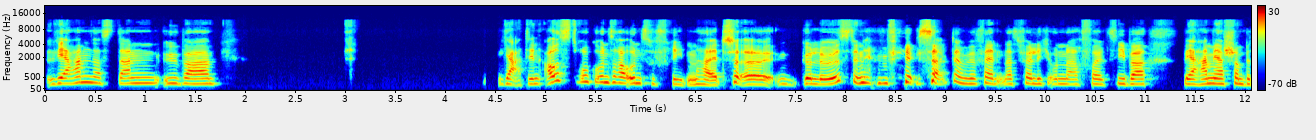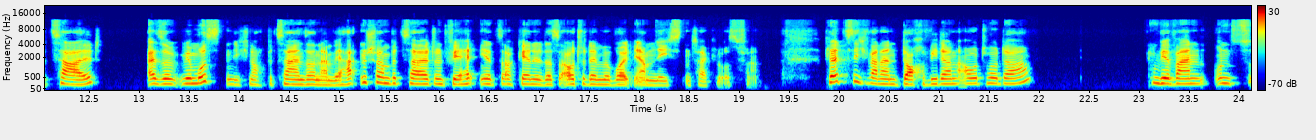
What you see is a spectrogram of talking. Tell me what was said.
wir haben das dann über ja, den Ausdruck unserer Unzufriedenheit äh, gelöst, indem wir gesagt haben, wir fänden das völlig unnachvollziehbar. Wir haben ja schon bezahlt. Also wir mussten nicht noch bezahlen, sondern wir hatten schon bezahlt und wir hätten jetzt auch gerne das Auto, denn wir wollten ja am nächsten Tag losfahren. Plötzlich war dann doch wieder ein Auto da. Wir waren uns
